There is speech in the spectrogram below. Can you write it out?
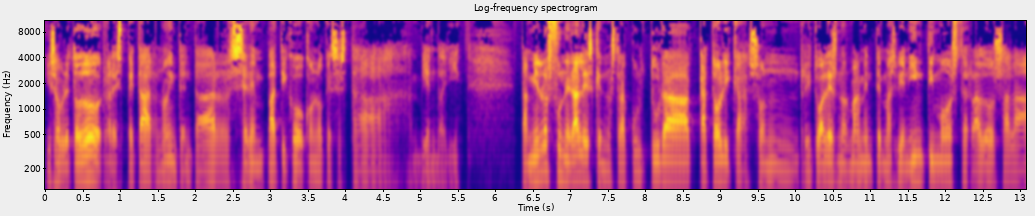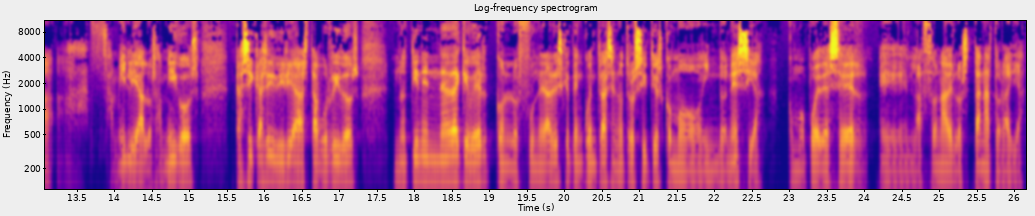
y sobre todo respetar, ¿no? Intentar ser empático con lo que se está viendo allí. También los funerales, que en nuestra cultura católica son rituales normalmente más bien íntimos, cerrados a la familia, a los amigos, casi casi diría hasta aburridos, no tienen nada que ver con los funerales que te encuentras en otros sitios como Indonesia, como puede ser eh, en la zona de los Tanatoraya.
